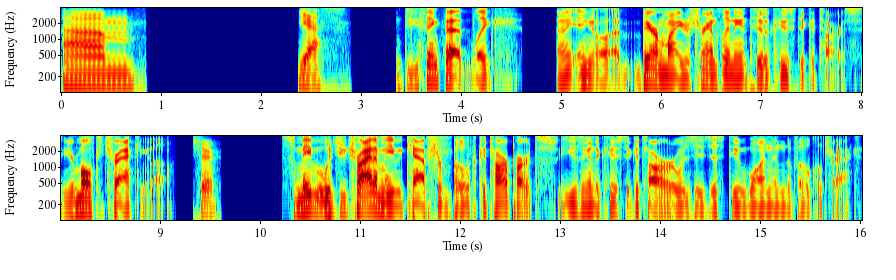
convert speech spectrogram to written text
Um. Yes. Do you think that like, I mean, and, you know, uh, bear in mind you're translating it to acoustic guitars. You're multi-tracking though, Sure. so maybe would you try to maybe capture both guitar parts using an acoustic guitar, or would you just do one in the vocal track?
